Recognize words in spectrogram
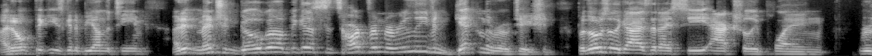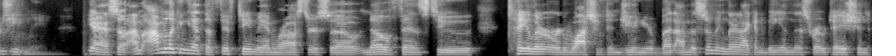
I don't think he's going to be on the team. I didn't mention Goga because it's hard for him to really even get in the rotation. But those are the guys that I see actually playing routinely. Yeah, so I'm I'm looking at the 15 man roster. So no offense to Taylor or to Washington Jr., but I'm assuming they're not going to be in this rotation.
